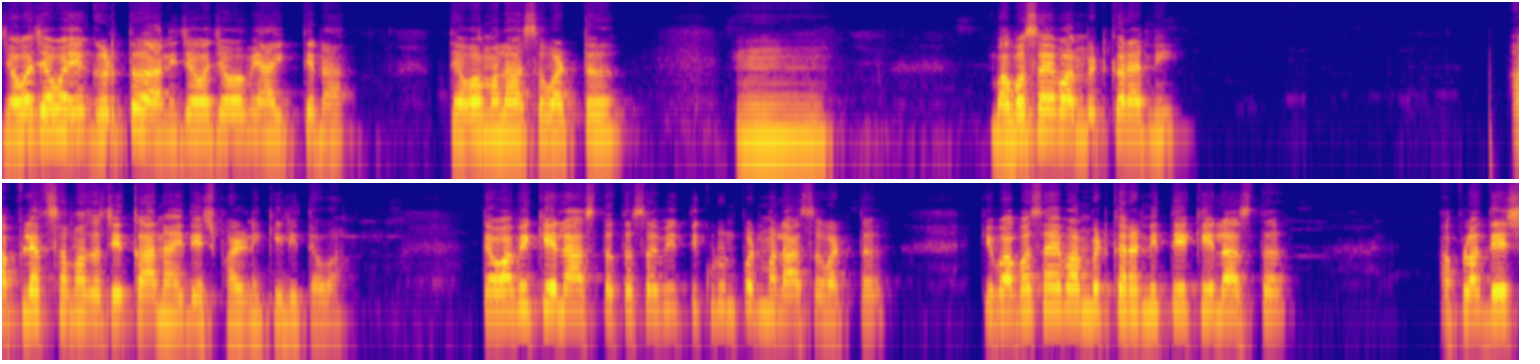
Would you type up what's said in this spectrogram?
जेव्हा जेव्हा हे घडतं आणि जेव्हा जेव्हा मी ऐकते ना तेव्हा मला असं वाटतं बाबासाहेब आंबेडकरांनी आपल्याच समाजाची का नाही देशफाळणी केली तेव्हा? तेव्हा बी केलं असतं तसं बी तिकडून पण मला असं वाटतं की बाबासाहेब आंबेडकरांनी ते केलं असतं. आपला देश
